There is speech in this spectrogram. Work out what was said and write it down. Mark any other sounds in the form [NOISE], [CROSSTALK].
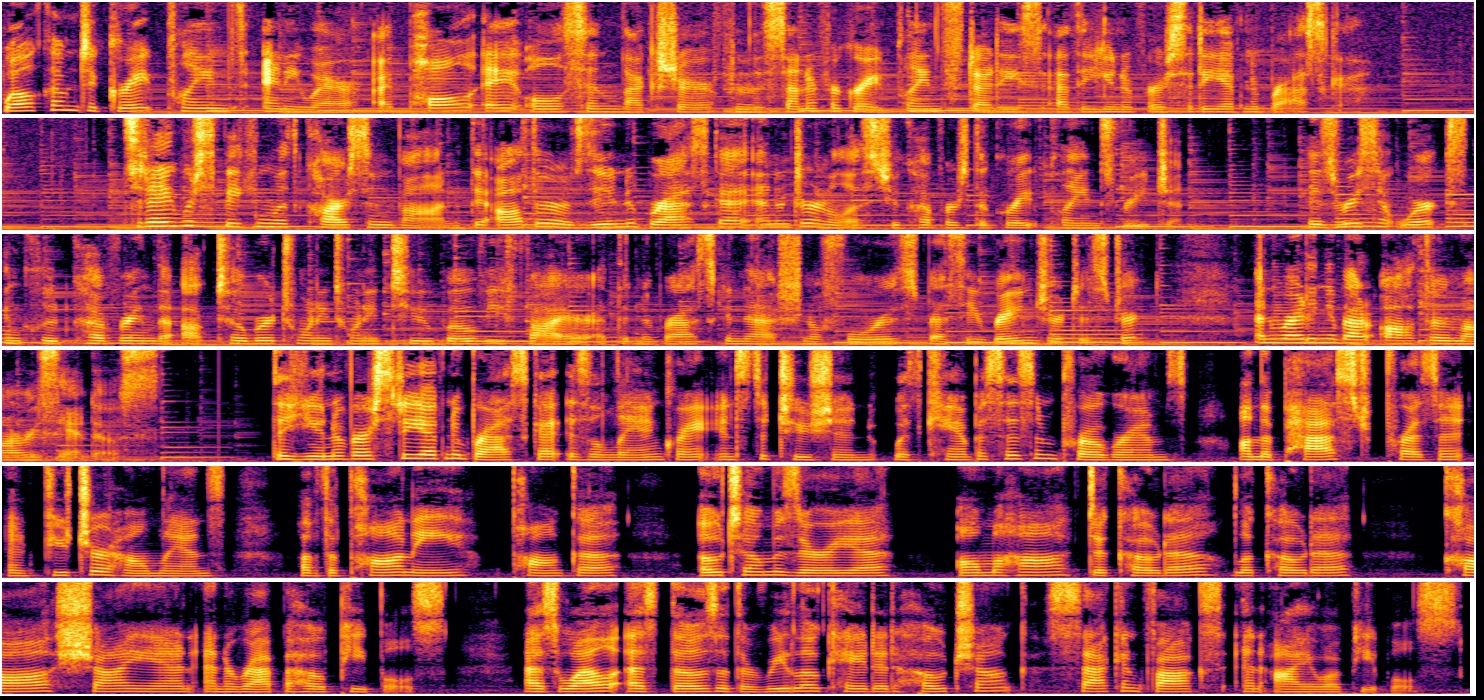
Welcome to Great Plains Anywhere, a Paul A. Olson lecture from the Center for Great Plains Studies at the University of Nebraska. Today we're speaking with Carson Vaughan, the author of Zoo Nebraska and a journalist who covers the Great Plains region. His recent works include covering the October 2022 Bovee fire at the Nebraska National Forest Bessey Ranger District and writing about author Mari Sandoz. The University of Nebraska is a land grant institution with campuses and programs on the past, present, and future homelands of the Pawnee, Ponca, Oto, Missouri, Omaha, Dakota, Lakota, Kaw, Cheyenne, and Arapaho peoples, as well as those of the relocated Ho-Chunk, Sac and Fox, and Iowa peoples.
